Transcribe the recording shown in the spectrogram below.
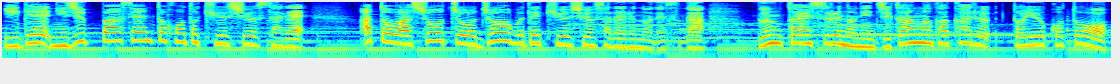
胃で20%ほど吸収され、あとは小腸上部で吸収されるのですが、分解するのに時間がかかるということを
